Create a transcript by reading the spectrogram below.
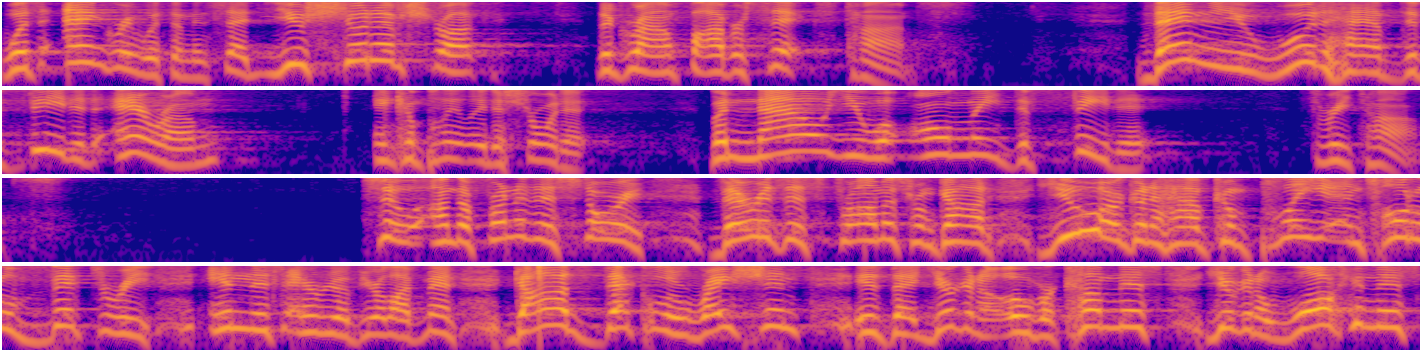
was angry with him and said, You should have struck the ground five or six times. Then you would have defeated Aram and completely destroyed it. But now you will only defeat it three times. So, on the front of this story, there is this promise from God. You are going to have complete and total victory in this area of your life. Man, God's declaration is that you're going to overcome this, you're going to walk in this,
